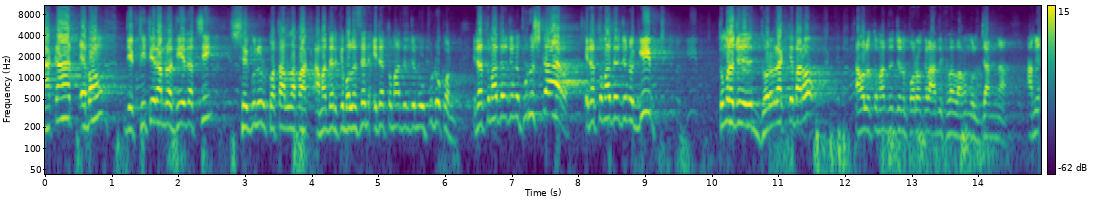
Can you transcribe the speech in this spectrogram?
জাকাত এবং যে ফিতের আমরা দিয়ে যাচ্ছি, সেগুলোর কথা আল্লাহ পাক আমাদেরকে বলেছেন, এটা তোমাদের জন্য উপটোকন, এটা তোমাদের জন্য পুরস্কার, এটা তোমাদের জন্য গিফট তোমরা যদি ধরে রাখতে পারো, তাহলে তোমাদের জন্য পরকালে আদিখালাহমুল জান্না আমি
